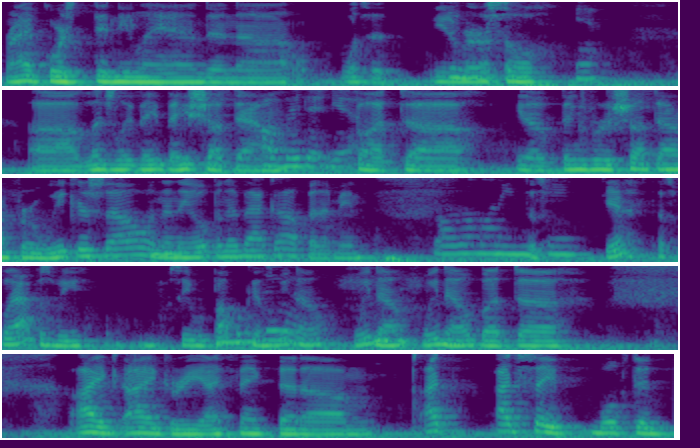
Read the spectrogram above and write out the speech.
Right. Of course, Disneyland and uh, what's it Universal. Universal, Uh, allegedly they they shut down. Oh, they did, yeah. But uh, you know things were shut down for a week or so, and then they opened it back up. And I mean, it's all about money in this That's- game. yeah, that's what happens. We see Republicans. We know, we know, we know. But uh, I I agree. I think that um, I I'd say Wolf did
